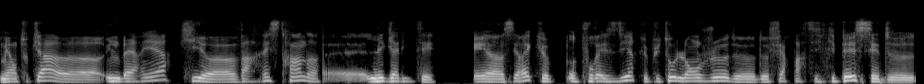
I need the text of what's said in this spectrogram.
Mais en tout cas, une barrière qui va restreindre l'égalité. Et euh, c'est vrai qu'on pourrait se dire que plutôt l'enjeu de, faire participer, c'est de,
